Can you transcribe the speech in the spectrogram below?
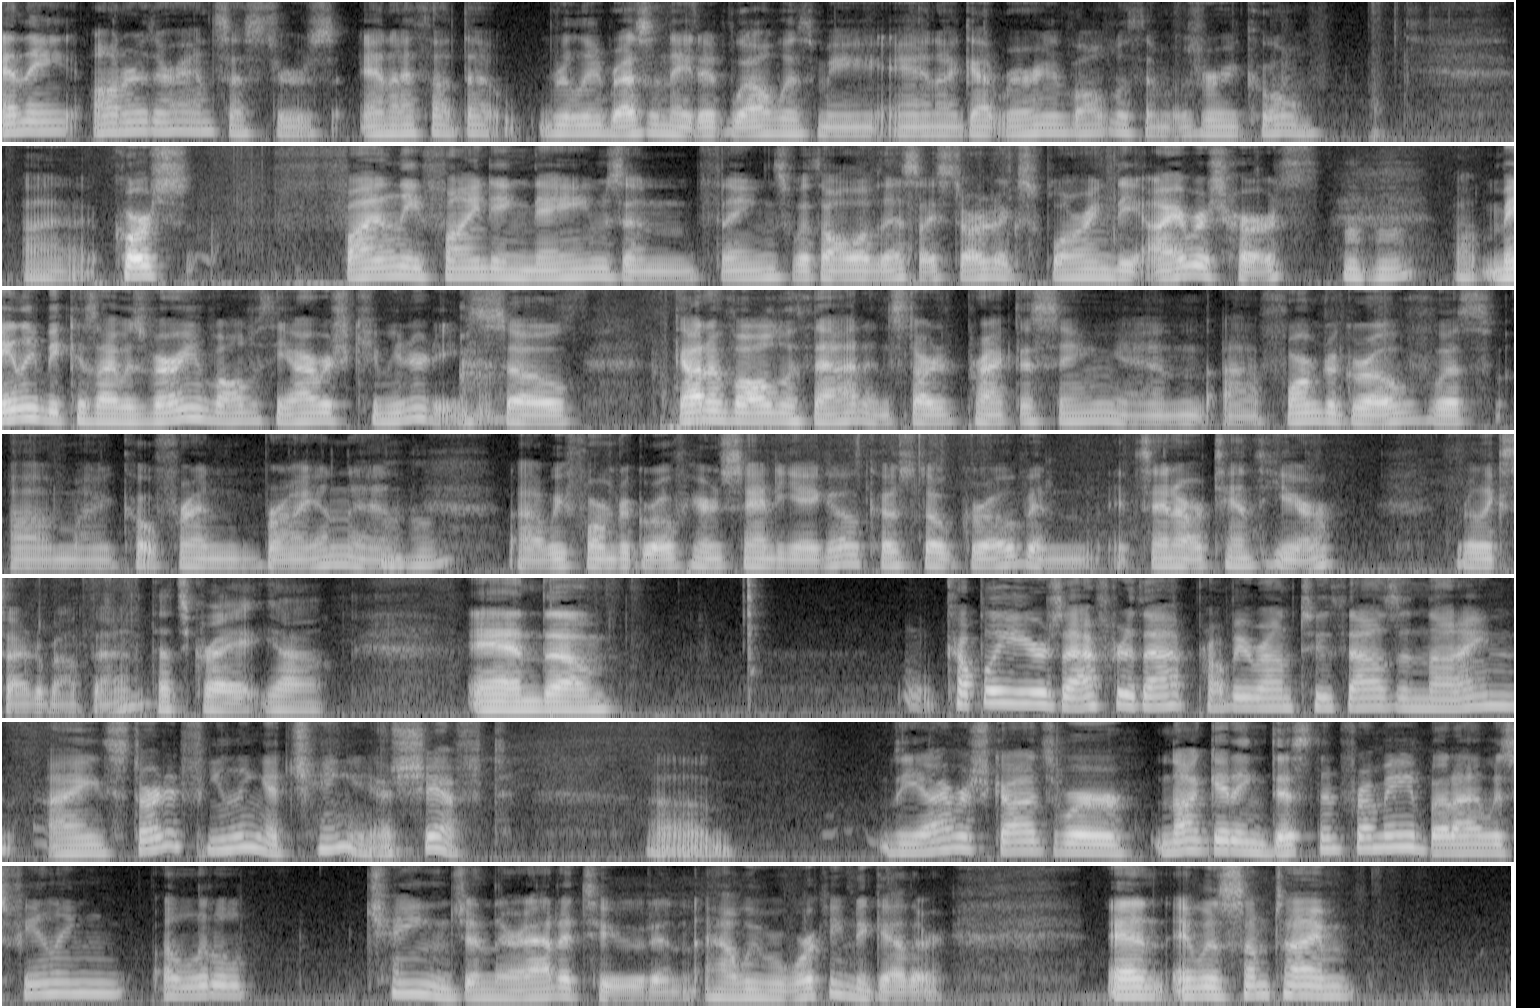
and they honor their ancestors. And I thought that really resonated well with me, and I got very involved with them. It was very cool. Uh, of course, finally finding names and things with all of this, I started exploring the Irish hearth, hmm uh, mainly because I was very involved with the Irish community. So, got involved with that and started practicing, and uh, formed a grove with uh, my co-friend Brian, and hmm uh, we formed a grove here in San Diego, Coast Oak Grove, and it's in our tenth year. Really excited about that. That's great. Yeah. And um, couple of years after that, probably around 2009, I started feeling a change, a shift. Um, the Irish gods were not getting distant from me, but I was feeling a little change in their attitude and how we were working together. And it was sometime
